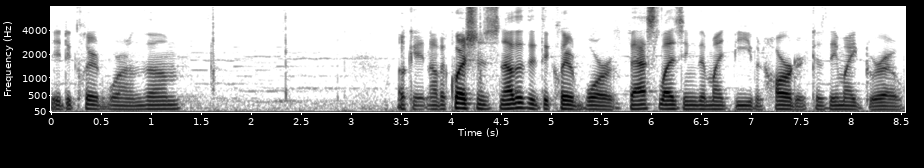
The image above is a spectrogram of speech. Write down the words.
They declared war on them. Okay, now the question is, now that they declared war, vassalizing them might be even harder because they might grow.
